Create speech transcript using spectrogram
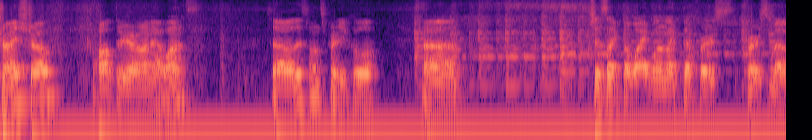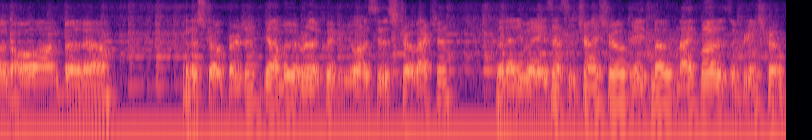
tri tri-strobe. All three are on at once. So this one's pretty cool. Uh, just like the white one, like the first first mode all on, but um, in the strobe version. You gotta move it really quick if you want to see the strobe action. But anyways, that's the tri-strobe, 8th mode. Ninth mode is a green strobe.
